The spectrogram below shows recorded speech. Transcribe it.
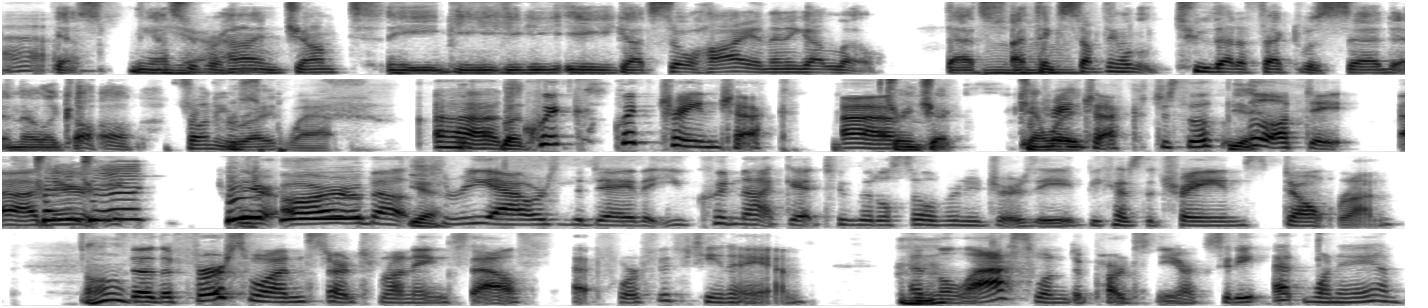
Ah. yes, he got super high and jumped. He, he, he, he got so high and then he got low. That's I think Mhm. something to that effect was said, and they're like, "Oh, funny, Chris right?" Platt. Uh, But- quick, quick train check. Um, Train check. Can't train wait. check. Just a little, Yeah. little update. Uh, Train there, check. there are about Yeah. three hours of the day that you could not get to Little Silver, New Jersey, because the trains don't run. Oh, So the first one starts running south at 4:15 a.m. Mhm. and the last one departs New York City at 1 a.m.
